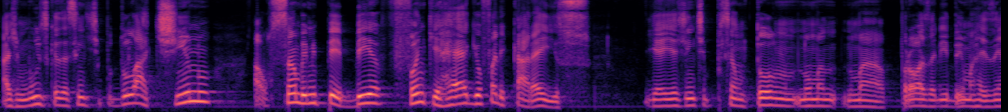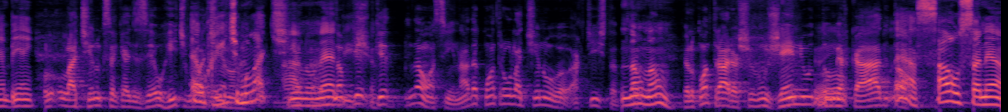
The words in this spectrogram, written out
as músicas assim, tipo, do latino ao samba, MPB, funk, reggae. Eu falei, cara, é isso. E aí a gente sentou numa, numa prosa ali, bem uma resenha bem. O, latino que você quer dizer, o ritmo é latino. É o ritmo né? latino, ah, tá. né, não, bicho? Porque, porque, não, assim, nada contra o latino artista. Não, não. Pelo contrário, acho um gênio do eu, mercado e tal. É, a salsa, né?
